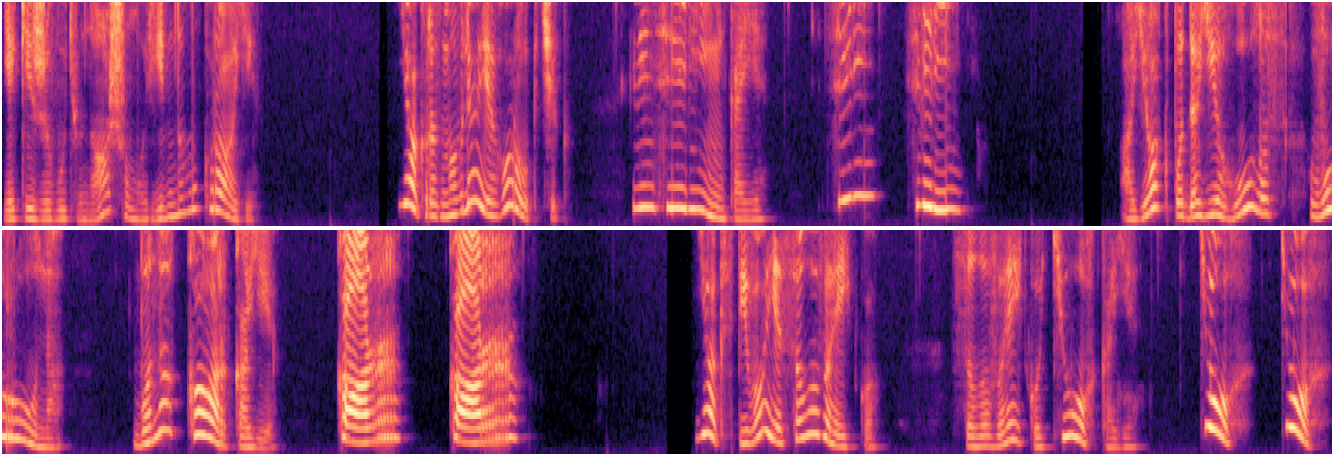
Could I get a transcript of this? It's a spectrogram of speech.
які живуть в нашому рідному краї. Як розмовляє горобчик? Він цвірінькає. Цвірінь, цвірінь. А як подає голос ворона? Вона каркає. Кар, кар. Як співає соловейко? Соловейко тьохкає. Тьох, тьох.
